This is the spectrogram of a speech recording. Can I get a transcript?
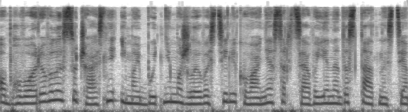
Обговорювали сучасні і майбутні можливості лікування серцевої недостатності.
